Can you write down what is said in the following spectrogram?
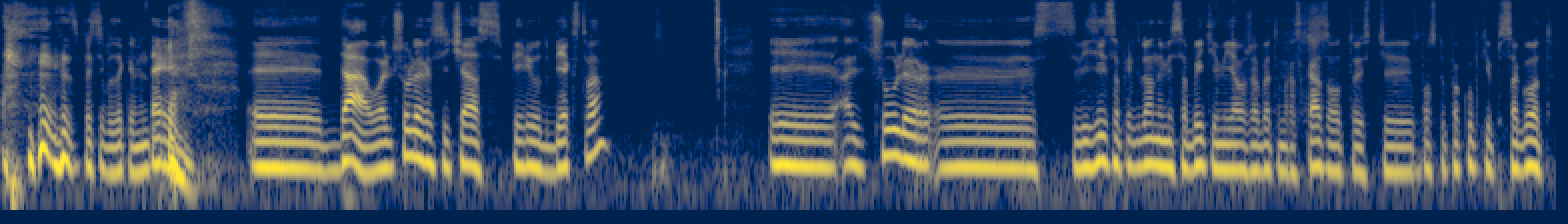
Спасибо за комментарий. Э, Да, у Альтшулера сейчас период бегства. Э, Альтшулер э, в связи с определенными событиями, я уже об этом рассказывал, то есть э, после покупки Псагот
